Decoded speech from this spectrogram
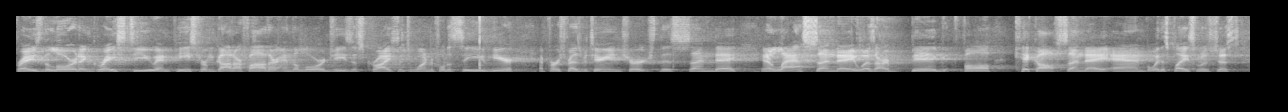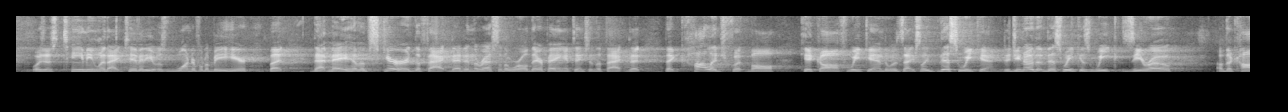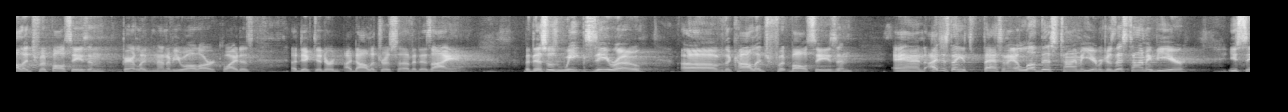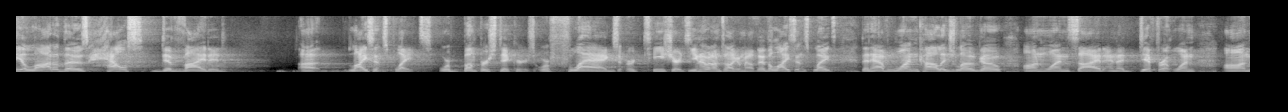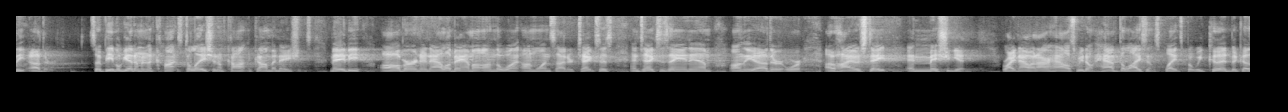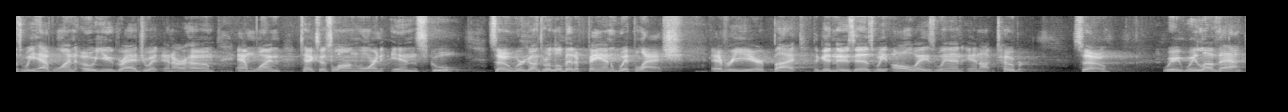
Praise the Lord and grace to you and peace from God our Father and the Lord Jesus Christ. It's wonderful to see you here at First Presbyterian Church this Sunday. You know, last Sunday was our big fall kickoff Sunday, and boy, this place was just was just teeming with activity. It was wonderful to be here, but that may have obscured the fact that in the rest of the world they're paying attention to the fact that that college football kickoff weekend was actually this weekend. Did you know that this week is week zero of the college football season? Apparently, none of you all are quite as addicted or idolatrous of it as I am. But this was week zero of the college football season. And I just think it's fascinating. I love this time of year because this time of year, you see a lot of those house divided uh, license plates or bumper stickers or flags or t shirts. You know what I'm talking about? They're the license plates that have one college logo on one side and a different one on the other. So people get them in a constellation of combinations. Maybe Auburn and Alabama on the one, on one side, or Texas and Texas A&M on the other, or Ohio State and Michigan. Right now in our house, we don't have the license plates, but we could because we have one OU graduate in our home and one Texas Longhorn in school. So we're going through a little bit of fan whiplash every year, but the good news is we always win in October. So we, we love that.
